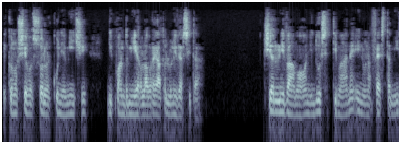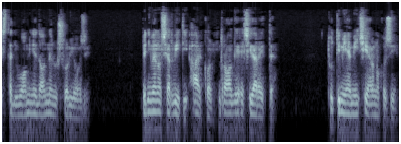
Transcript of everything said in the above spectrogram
e conoscevo solo alcuni amici di quando mi ero laureato all'università. Ci riunivamo ogni due settimane in una festa mista di uomini e donne lussuriosi. Venivano serviti alcol, droghe e sigarette. Tutti i miei amici erano così.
